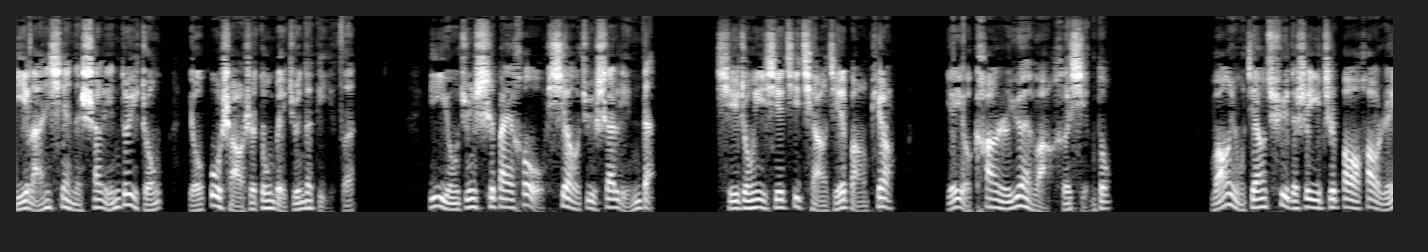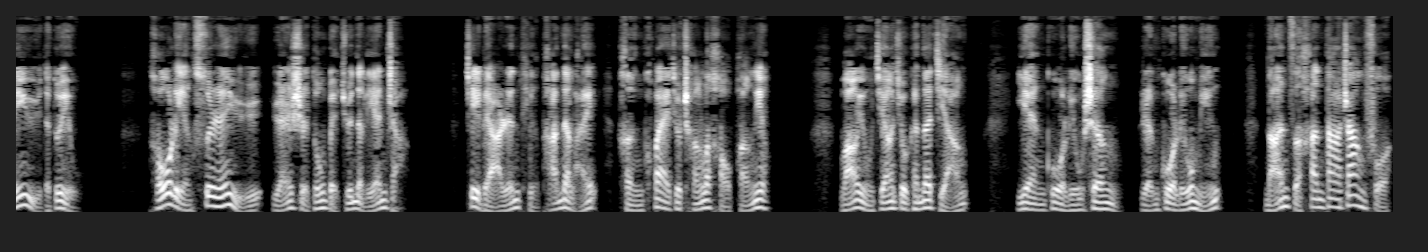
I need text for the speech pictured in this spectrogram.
宜兰县的山林队中有不少是东北军的底子，义勇军失败后笑聚山林的，其中一些既抢劫绑票，也有抗日愿望和行动。王永江去的是一支报号任宇的队伍，头领孙仁宇原是东北军的连长，这俩人挺谈得来，很快就成了好朋友。王永江就跟他讲：“雁过留声，人过留名。男子汉大丈夫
